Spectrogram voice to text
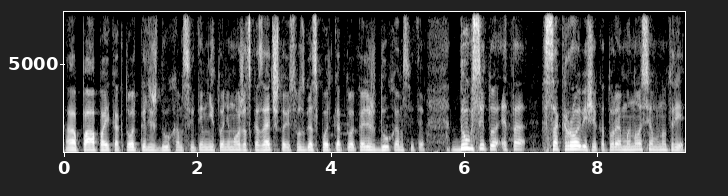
а, папой, как только лишь Духом Святым. Никто не может сказать, что Иисус Господь, как только лишь Духом Святым. Дух Святой – это сокровище, которое мы носим внутри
